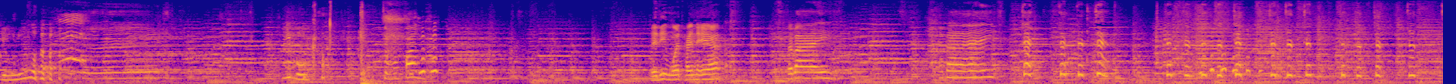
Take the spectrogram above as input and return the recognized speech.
겨루 이 뭐가? 붕어빵 Để đi mua thái nè. Bye bye. Bye bye. 这这这这这这这这这这这这这这这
